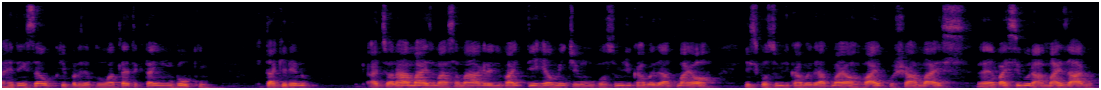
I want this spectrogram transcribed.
na retenção, porque, por exemplo, um atleta que está em bulking, que está querendo adicionar mais massa magra, ele vai ter realmente um consumo de carboidrato maior. Esse consumo de carboidrato maior vai puxar mais, né, vai segurar mais água.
